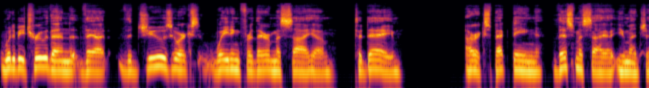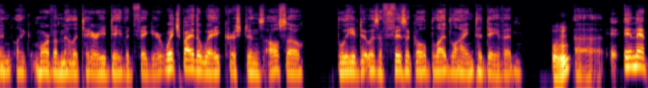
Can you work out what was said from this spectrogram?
would it be true then that the Jews who are waiting for their Messiah today are expecting this Messiah you mentioned, like more of a military David figure, which, by the way, Christians also believed it was a physical bloodline to David, mm-hmm. uh, and that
